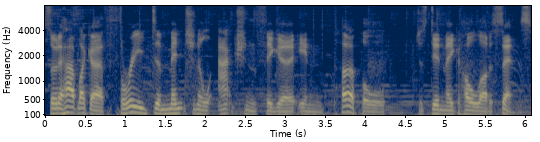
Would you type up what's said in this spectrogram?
So to have like a three dimensional action figure in purple just didn't make a whole lot of sense.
